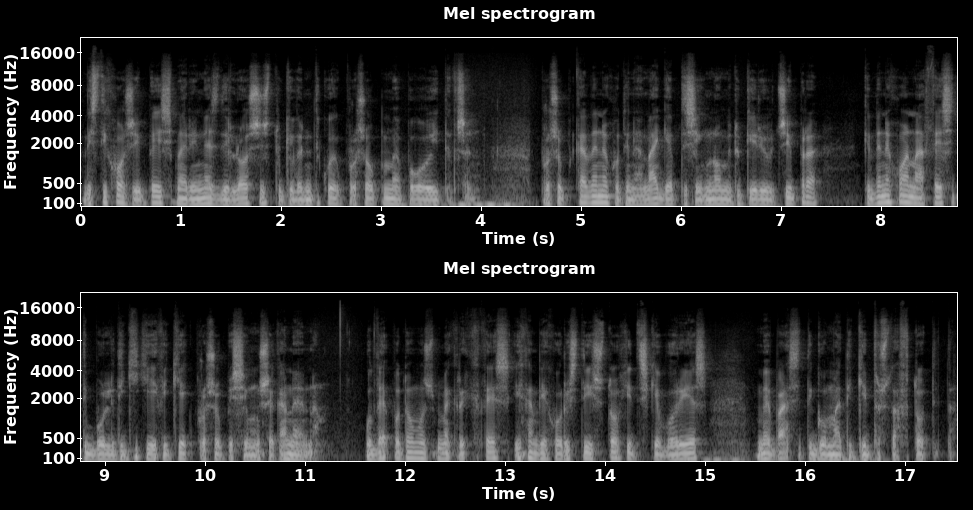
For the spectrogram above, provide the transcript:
Δυστυχώς, είπε, οι σημερινές δηλώσεις του κυβερνητικού εκπροσώπου με απογοήτευσαν. Προσωπικά δεν έχω την ανάγκη από τη συγγνώμη του κύριου Τσίπρα και δεν έχω αναθέσει την πολιτική και ηθική εκπροσώπησή μου σε κανένα. Ουδέποτε όμως μέχρι χθες είχαν διαχωριστεί οι στόχοι της σκευωρία με βάση την κομματική τους ταυτότητα.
